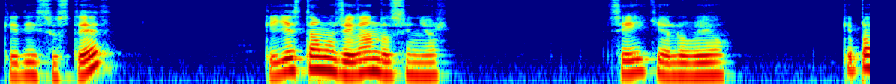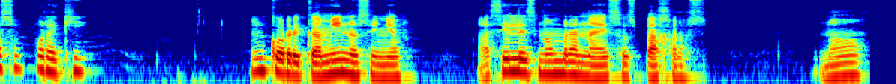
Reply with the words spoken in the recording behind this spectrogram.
¿Qué dice usted? Que ya estamos llegando, señor. Sí, ya lo veo. ¿Qué pasó por aquí? Un correcamino, señor. Así les nombran a esos pájaros. No,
